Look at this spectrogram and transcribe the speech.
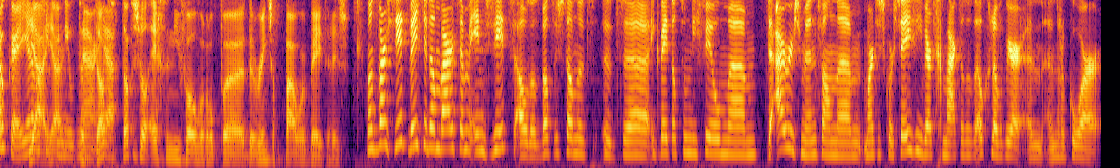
Oké, ja, daar was ik benieuwd dat, naar. Dat, ja. dat is wel echt een niveau waarop eh, de Rings of Power beter is. Want waar zit, weet je dan waar het hem in zit? Al dat, wat is dan het, het eh, ik weet dat toen die film ehm, The Irishman van ehm, Martin Scorsese werd gemaakt, dat het ook geloof ik weer een, een record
